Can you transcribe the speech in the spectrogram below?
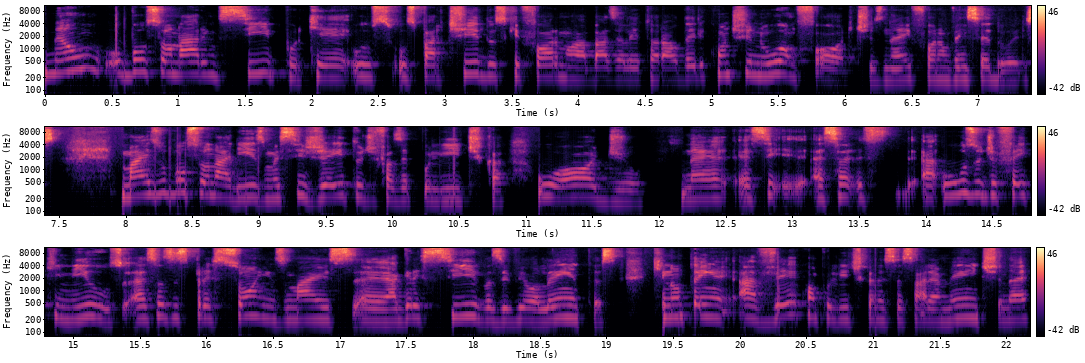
não o Bolsonaro em si, porque os, os partidos que formam a base eleitoral dele continuam fortes, né? E foram vencedores. Mas o bolsonarismo, esse jeito de fazer política, o ódio, né, esse, essa, o uso de fake news, essas expressões mais é, agressivas e violentas, que não tem a ver com a política necessariamente, né,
